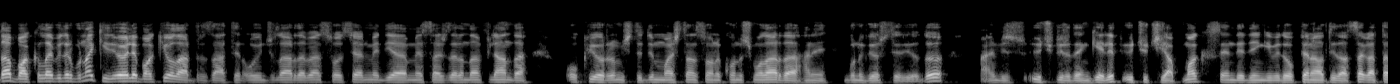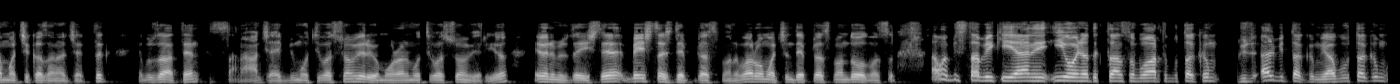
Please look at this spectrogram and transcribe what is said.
da bakılabilir buna ki öyle bakıyorlardır zaten oyuncularda ben sosyal medya mesajlarından falan da okuyorum. İşte dün maçtan sonra konuşmalar da hani bunu gösteriyordu. Hani biz 3-1'den gelip 3-3 yapmak, senin dediğin gibi de o penaltıyı da atsak hatta maçı kazanacaktık. E bu zaten sana acayip bir motivasyon veriyor, moral motivasyon veriyor. E önümüzde işte Beşiktaş deplasmanı var. O maçın deplasmanda olması. Ama biz tabii ki yani iyi oynadıktan sonra bu artık bu takım güzel bir takım ya. Bu takım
